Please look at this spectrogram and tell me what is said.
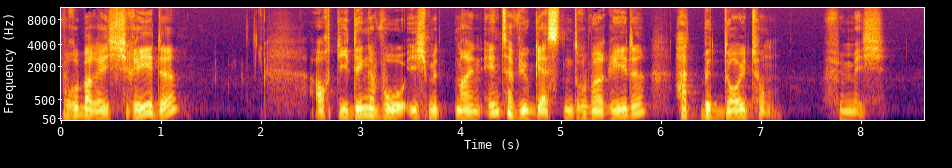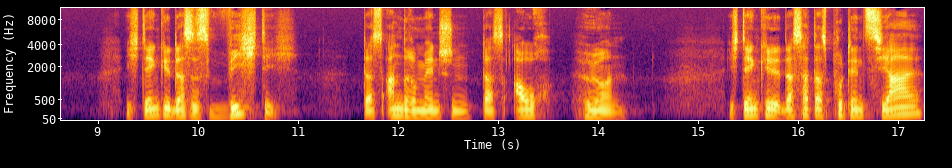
worüber ich rede, auch die Dinge, wo ich mit meinen Interviewgästen drüber rede, hat Bedeutung für mich. Ich denke, das ist wichtig, dass andere Menschen das auch hören. Ich denke, das hat das Potenzial,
